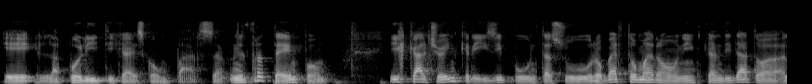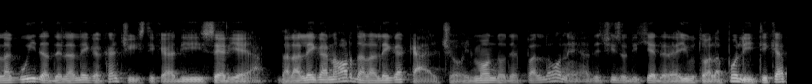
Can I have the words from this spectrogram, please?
e la politica è scomparsa. Nel frattempo il calcio in crisi punta su Roberto Maroni, candidato alla guida della Lega Calcistica di Serie A. Dalla Lega Nord alla Lega Calcio, il mondo del pallone ha deciso di chiedere aiuto alla politica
